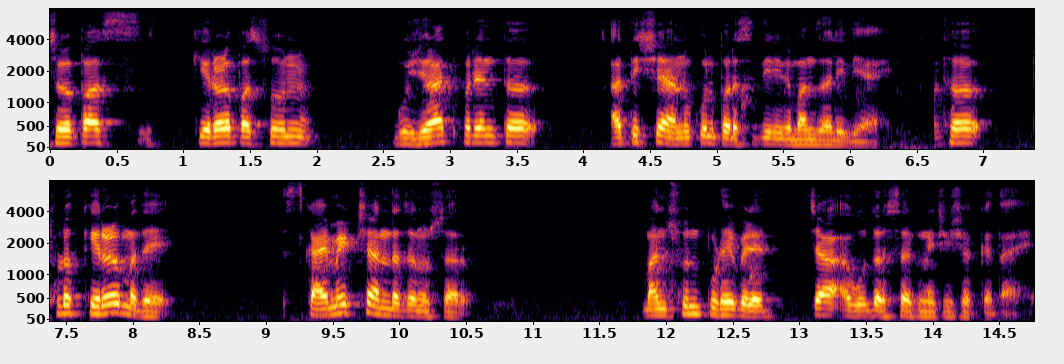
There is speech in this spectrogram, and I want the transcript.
जवळपास केरळपासून गुजरातपर्यंत अतिशय अनुकूल परिस्थिती निर्माण झालेली आहे. अर्थ थोडं केरळमध्ये स्कायमेटच्या अंदाजानुसार मान्सून पुढे वेळेच्या अगोदर सरकण्याची शक्यता आहे.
